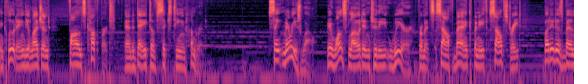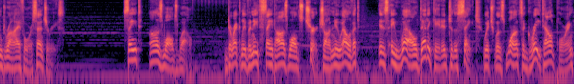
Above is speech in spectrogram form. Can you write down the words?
including the legend Fons Cuthbert and a date of 1600. St. Mary's Well. It once flowed into the Wear from its south bank beneath South Street, but it has been dry for centuries. St. Oswald's Well. Directly beneath St. Oswald's Church on New Elvet is a well dedicated to the saint, which was once a great outpouring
